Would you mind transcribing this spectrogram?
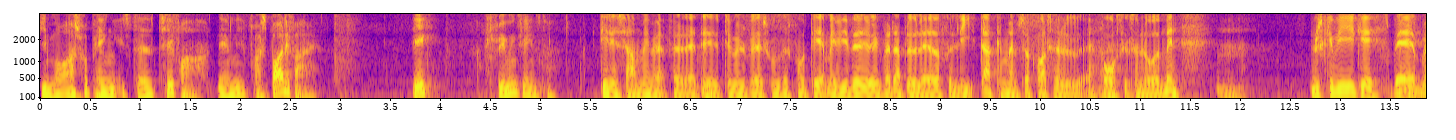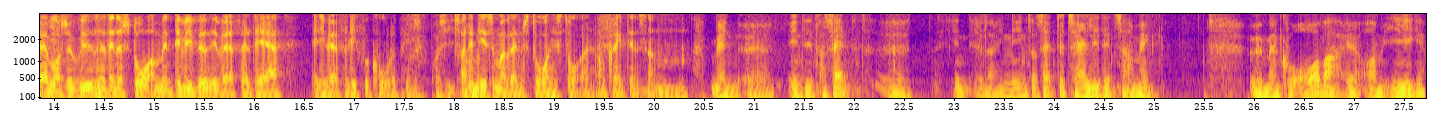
de må også få penge et sted til fra, nemlig fra Spotify. Ikke? Streamingtjenester. Det er det samme i hvert fald, at det, det vil blive deres udgangspunkt der, men vi ved jo ikke, hvad der er blevet lavet for lige. Der kan man så godt have, have forestillet sig noget, men nu skal vi ikke, være, være vores videnhed, den er stor, men det vi ved i hvert fald, det er, at de i hvert fald ikke får cola-penge. Præcis. Og det er det, som har været den store historie omkring den sang. Mm. Men øh, en interessant, øh, en, eller en interessant detalje i den sammenhæng. Øh, man kunne overveje, om ikke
